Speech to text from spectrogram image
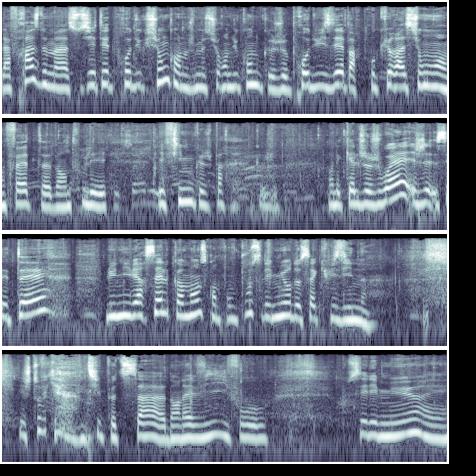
La phrase de ma société de production, quand je me suis rendu compte que je produisais par procuration en fait dans tous les, les films que je, par- que je- dans lesquels je jouais, c'était l'universel commence quand on pousse les murs de sa cuisine. Et je trouve qu'il y a un petit peu de ça dans la vie. Il faut pousser les murs et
